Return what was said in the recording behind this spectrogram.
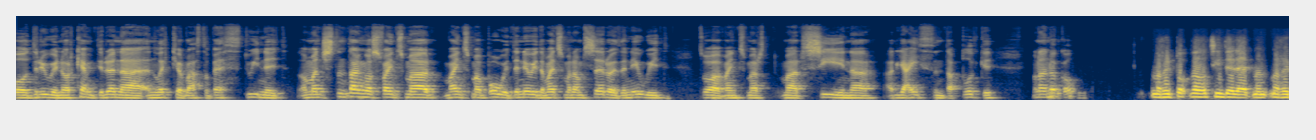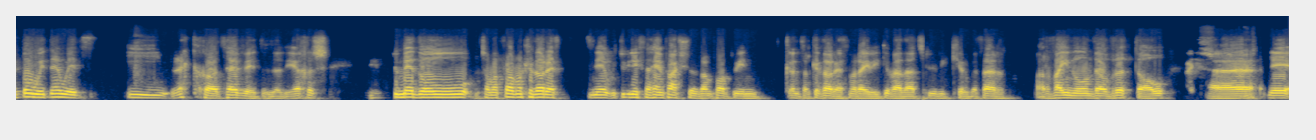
bod rhywun o'r cefndir yna yn licio'r fath o beth dwi'n neud. Ond mae'n jyst yn dangos faint mae'r ma, ma bywyd yn newid a faint mae'r amseroedd yn newid. So, faint mae'r ma sîn a'r iaith yn datblygu. Mae'n anhygol. Mae rhoi, fel ti'n dweud, e, mae'n ma rhoi bywyd newydd i record hefyd, yn dydi, achos Dwi'n meddwl, so mae'r ffordd mae cerddoriaeth, dwi'n eitha hen ffasiwn rhan ffordd dwi'n gwrando ar cerddoriaeth, mae rai fi gyfadda, dwi'n licio rhywbeth ar, ar vinyl yn ddelfrydol, nice, uh, neu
